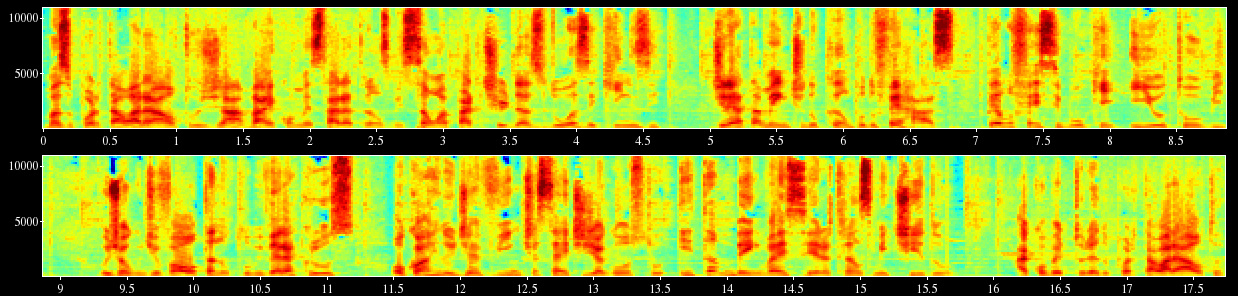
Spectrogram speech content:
mas o Portal Arauto já vai começar a transmissão a partir das 2h15, diretamente do campo do Ferraz, pelo Facebook e YouTube. O jogo de volta no Clube Veracruz ocorre no dia 27 de agosto e também vai ser transmitido. A cobertura do Portal Arauto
